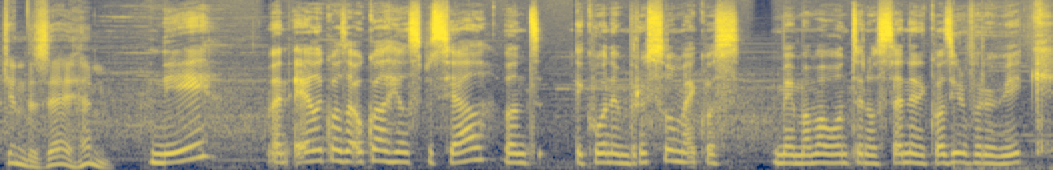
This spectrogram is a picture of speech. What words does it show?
Kende zij hem? Nee, en eigenlijk was dat ook wel heel speciaal, want ik woon in Brussel, maar ik was, mijn mama woont in Oostende en ik was hier voor een week.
